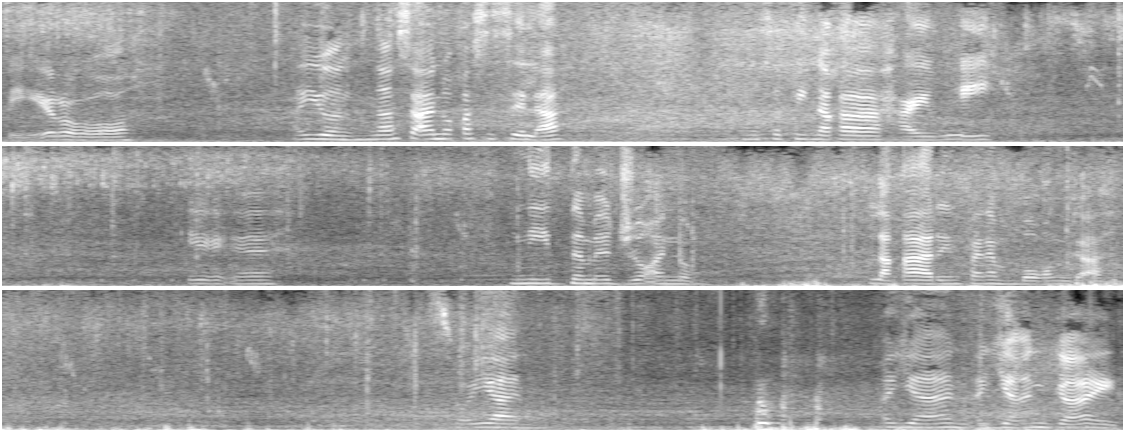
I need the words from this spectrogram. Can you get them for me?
Pero, ayun, nasa ano kasi sila? Nasa pinaka-highway. Eh, need na medyo ano, lakarin pa ng bongga. So, ayan. Ayan, ayan guys.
